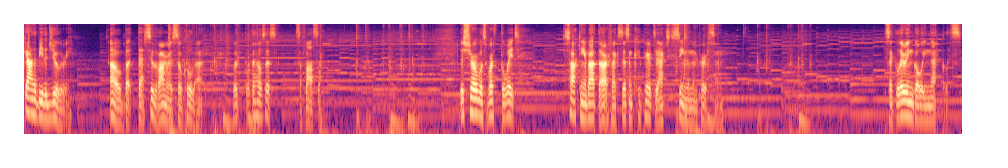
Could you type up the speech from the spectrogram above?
gotta be the jewelry. Oh, but that suit of armor is so cool though. What, what the hell is this? It's a fossil. This sure was worth the wait. Talking about the artifacts doesn't compare to actually seeing them in person. It's a glittering gold necklace.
